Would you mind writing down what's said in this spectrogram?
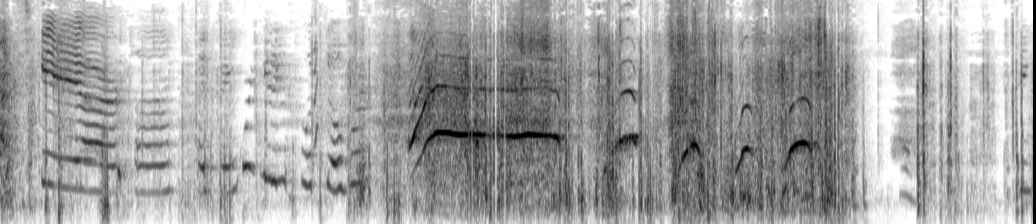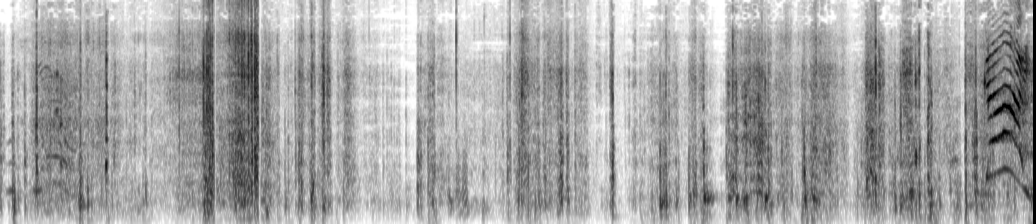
I'm scared. Um, I think we're getting flipped over. Ah! I think we're here. Guys,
